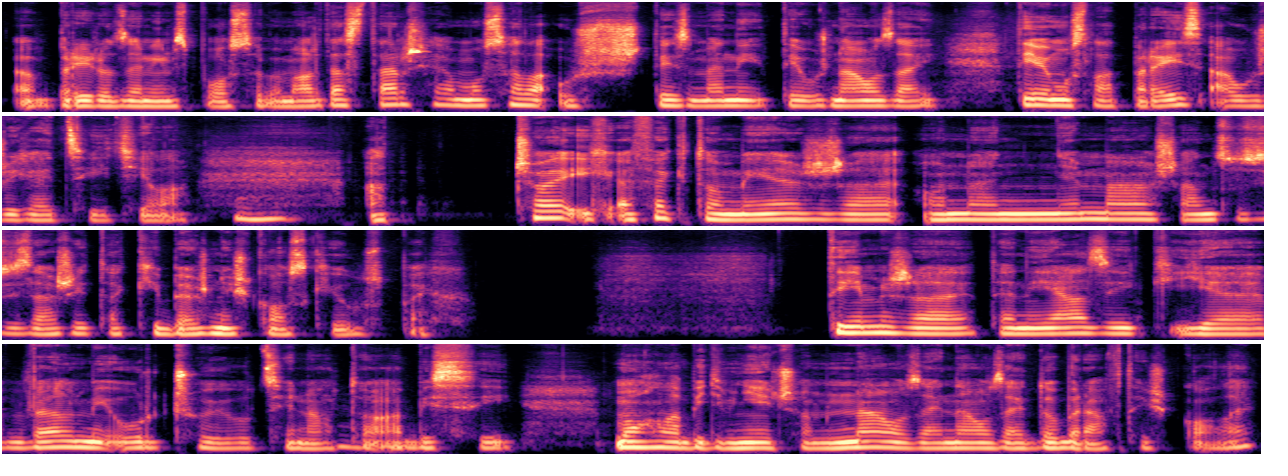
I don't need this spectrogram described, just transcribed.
e, prirodzeným spôsobom. Ale tá staršia musela už tie zmeny, tie už naozaj, tie musela prejsť a už ich aj cítila. Uh-huh. A čo je ich efektom je, že ona nemá šancu si zažiť taký bežný školský úspech tým, že ten jazyk je veľmi určujúci na to, aby si mohla byť v niečom naozaj, naozaj dobrá v tej škole,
